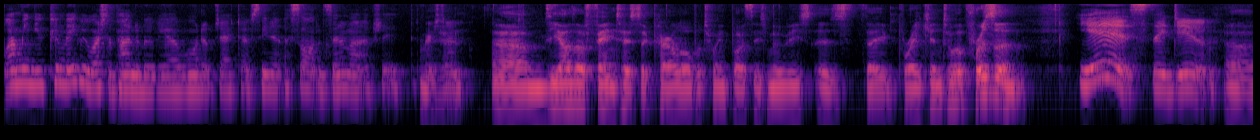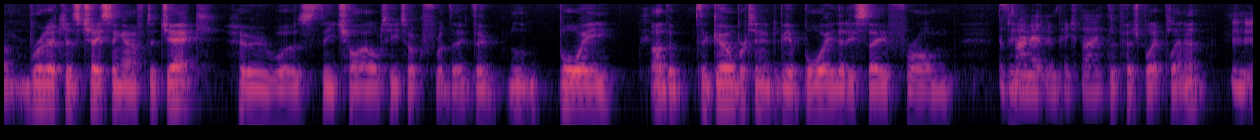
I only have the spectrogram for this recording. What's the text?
Oh, I mean you can make me watch the Panda movie. I won't object. I've seen it. I saw it in cinema actually the first Okay. time. Um, the other fantastic parallel between both these movies is they break into a prison. Yes, they do. Um, Riddick is chasing after Jack, who was the child he took for the the boy, uh, the the girl pretending to be a boy that he saved from The, The- planet in Pitch Black. the pitch black planet. hmm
